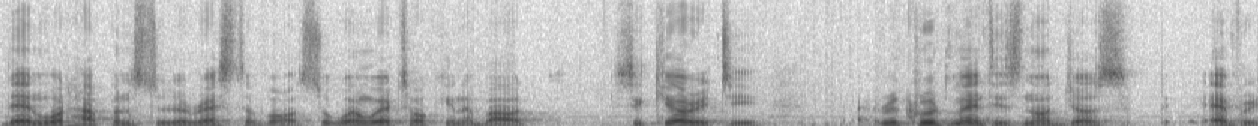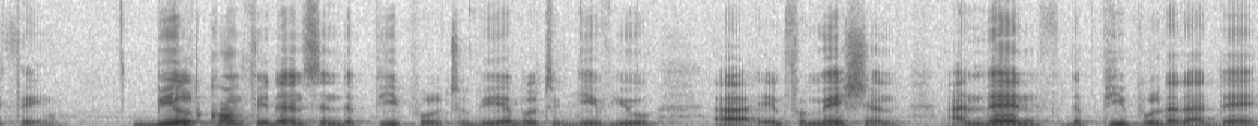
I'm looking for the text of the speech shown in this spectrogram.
then what happens to the rest of us? So when we're talking about security, recruitment is not just everything. Build confidence in the people to be able to give you uh, information, and then the people that are there,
